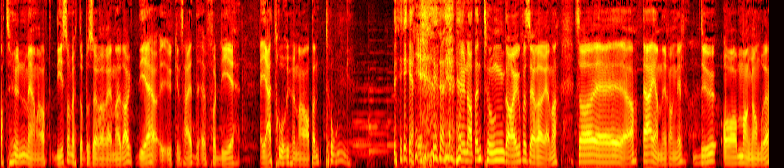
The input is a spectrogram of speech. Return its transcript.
at hun mener at de som møtte opp på Sør Arena i dag, de er ukens heid eh, fordi jeg tror hun har hatt en tung Hun har hatt en tung dag på Sør Arena. Så eh, ja, jeg er enig, Ragnhild. Du og mange andre,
